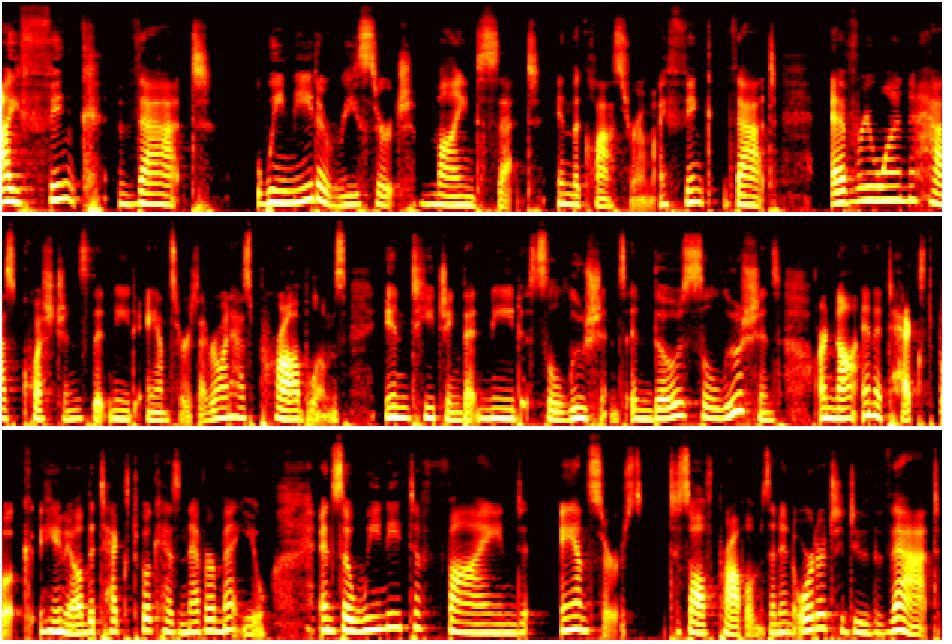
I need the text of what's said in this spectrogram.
I think that we need a research mindset in the classroom. I think that everyone has questions that need answers. Everyone has problems in teaching that need solutions. And those solutions are not in a textbook. You know, the textbook has never met you. And so we need to find answers to solve problems. And in order to do that,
